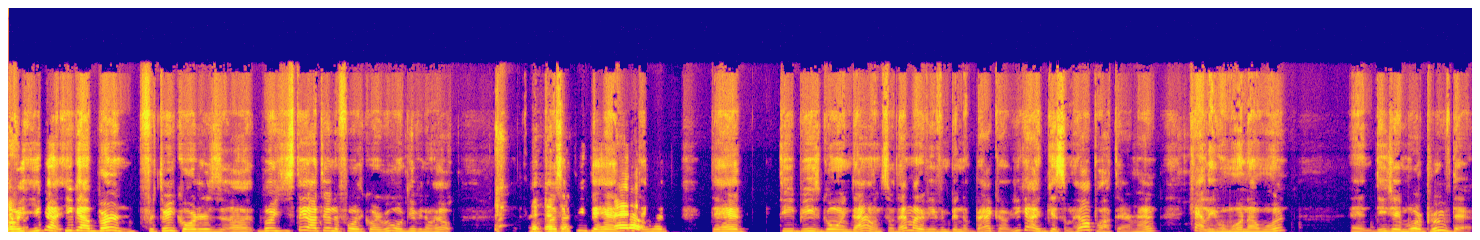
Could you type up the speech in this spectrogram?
Oh, you got you got burnt for three quarters. Uh, but you stay out there in the fourth quarter. We won't give you no help. And plus, I think they had, they had they had DBs going down, so that might have even been the backup. You gotta get some help out there, man. Can't leave them one on one. And DJ Moore proved that.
